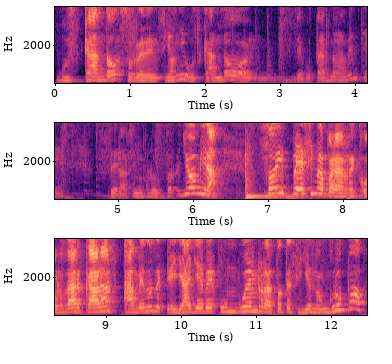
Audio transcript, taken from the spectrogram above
Buscando su redención y buscando debutar nuevamente. ¿Será, señor productor? Yo, mira, soy pésima para recordar caras a menos de que ya lleve un buen ratote siguiendo un grupo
